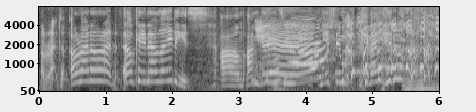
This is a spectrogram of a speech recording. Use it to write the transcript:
All right, all right, all right. Okay, now, ladies, um, I'm Yeah. going to hit him. Can I hit him?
